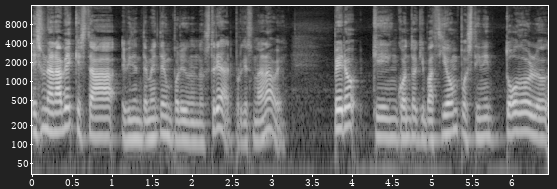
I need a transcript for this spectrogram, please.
es una nave que está evidentemente en un polígono industrial, porque es una nave. Pero que en cuanto a equipación, pues tiene todo lo,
